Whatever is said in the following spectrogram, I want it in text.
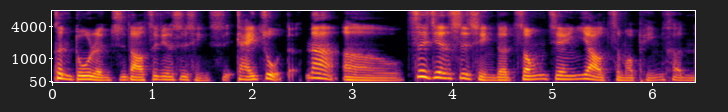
更多人知道这件事情是该做的。那呃，这件事情的中间要怎么平衡呢？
